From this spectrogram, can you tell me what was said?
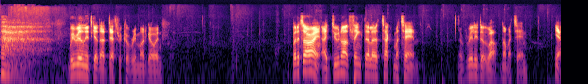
we really need to get that death recovery mod going. But it's alright. I do not think they'll attack my tame. I really do. Well, not my tame. Yeah,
